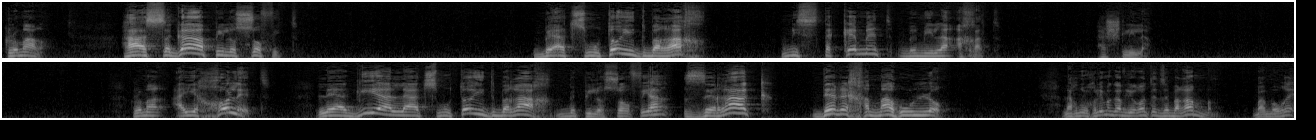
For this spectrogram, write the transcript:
כלומר, ההשגה הפילוסופית בעצמותו יתברך מסתכמת במילה אחת, השלילה. כלומר, היכולת להגיע לעצמותו יתברך בפילוסופיה זה רק דרך המה הוא לא. אנחנו יכולים אגב לראות את זה ברמב"ם, במורה.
